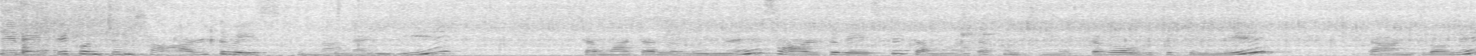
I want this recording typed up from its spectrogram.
నేనైతే కొంచెం సాల్ట్ వేసుకున్నానండి. టమాటాలలోనే సాల్ట్ వేస్తే టమాటా కొంచెం మెత్తగా ఉడుకుతుంది. దాంట్లోనే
